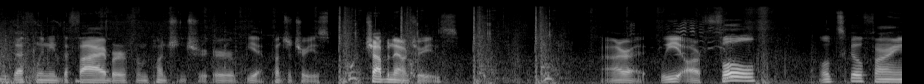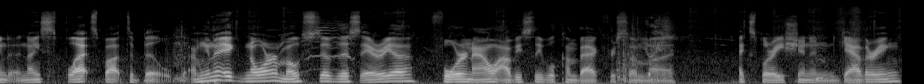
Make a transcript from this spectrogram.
We definitely need the fiber from punching tree or yeah, punching trees, chopping down trees. All right, we are full. Let's go find a nice flat spot to build. I'm gonna ignore most of this area for now. Obviously, we'll come back for some uh, exploration and gathering.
